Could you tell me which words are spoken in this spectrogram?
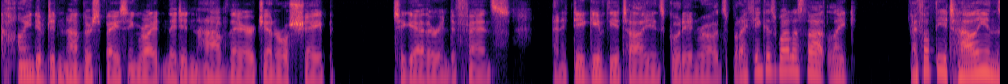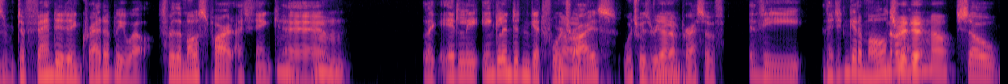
kind of didn't have their spacing right and they didn't have their general shape together in defense, and it did give the Italians good inroads. But I think as well as that, like I thought the Italians defended incredibly well for the most part. I think, mm-hmm. um, like Italy, England didn't get four no. tries, which was really yeah. impressive. The they didn't get them all. No, try. they didn't. No. So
